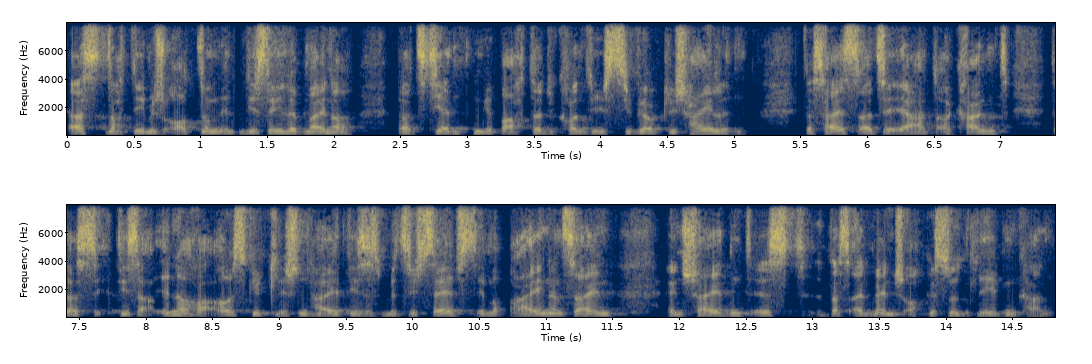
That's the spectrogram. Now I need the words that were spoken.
erst nachdem ich Ordnung in die Seele meiner Patienten gebracht hatte, konnte ich sie wirklich heilen. Das heißt also, er hat erkannt, dass diese innere Ausgeglichenheit, dieses mit sich selbst im Reinen sein, entscheidend ist, dass ein Mensch auch gesund leben kann.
